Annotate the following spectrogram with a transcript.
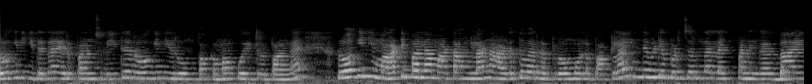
ரோகிணி கிட்ட தான் இருப்பான்னு சொல்லிட்டு ரோகிணி ரூம் பக்கமாக போயிட்டு இருப்பாங்க. ரோகிணி மாட்டிப்பாலாம் மாட்டாங்களான்னு அடுத்து வர்ற ப்ரோமோவில் பார்க்கலாம். இந்த வீடியோ பிடிச்சிருந்தா லைக் பண்ணுங்கள் பாய்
